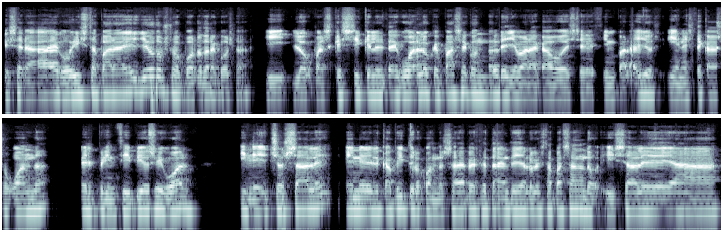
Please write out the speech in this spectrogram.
que será egoísta para ellos o por otra cosa. Y lo que pasa es que sí que les da igual lo que pase con tal de llevar a cabo ese fin para ellos. Y en este caso, Wanda, el principio es igual. Y de hecho sale en el capítulo cuando sabe perfectamente ya lo que está pasando y sale a,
